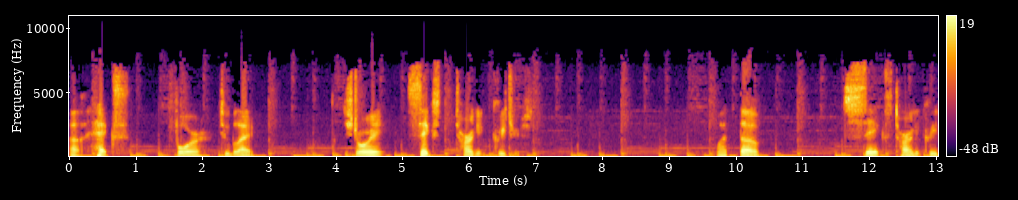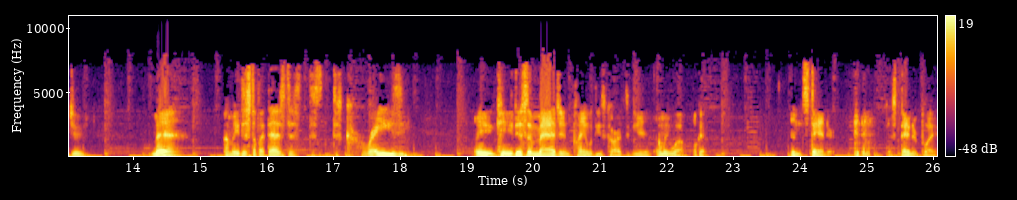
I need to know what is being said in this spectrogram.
Uh, hex, four, two black. Destroy six target creatures. What the? Six target creatures? Man, I mean, this stuff like that is just, just, just crazy. I mean, can you just imagine playing with these cards again? I mean, well, okay. In standard. in standard play.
